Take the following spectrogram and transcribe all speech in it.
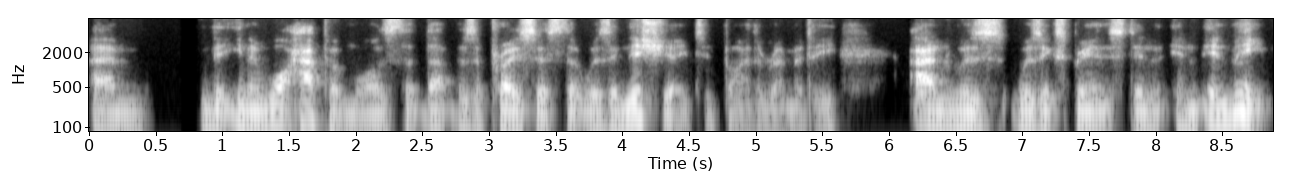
Um, the, you know, what happened was that that was a process that was initiated by the remedy, and was was experienced in in in me.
